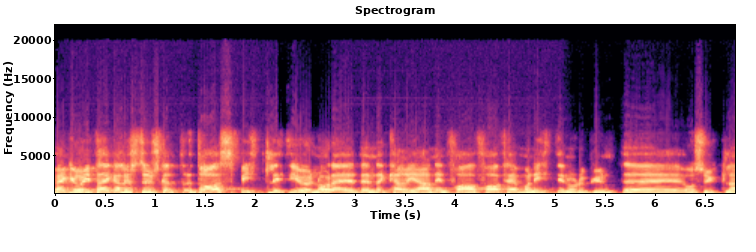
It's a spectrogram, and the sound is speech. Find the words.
Gryta jeg har lyst til at du skal dra oss bitte litt gjennom denne karrieren din fra, fra 95, når du begynte eh, å sykle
